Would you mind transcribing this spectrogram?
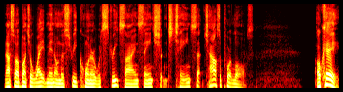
and I saw a bunch of white men on the street corner with street signs saying change child support laws. Okay.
